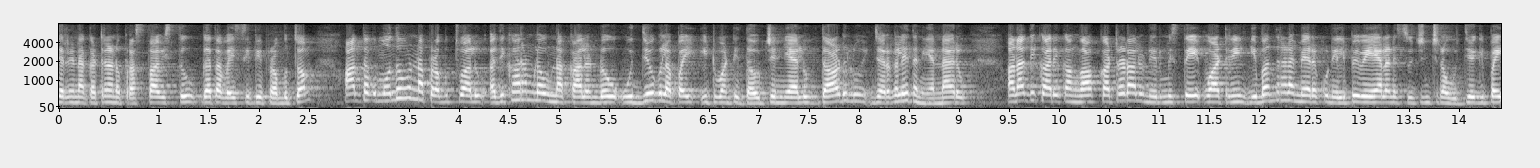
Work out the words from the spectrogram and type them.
జరిగిన ఘటనను ప్రస్తావిస్తూ గత వైసీపీ ప్రభుత్వం అంతకు ముందు ఉన్న ప్రభుత్వాలు అధికారంలో ఉన్న కాలంలో ఉద్యోగులపై ఇటువంటి దౌర్జన్యాలు దాడులు జరగలేదని అన్నారు. అనధికారికంగా కట్టడాలు నిర్మిస్తే వాటిని నిబంధనల మేరకు నిలిపివేయాలని సూచించిన ఉద్యోగిపై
